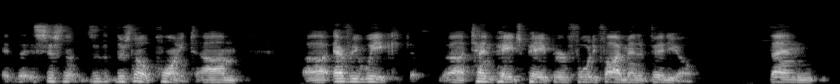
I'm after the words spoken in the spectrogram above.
it's just there's no point. Um, uh, every week, uh, 10 page paper, 45 minute video, then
